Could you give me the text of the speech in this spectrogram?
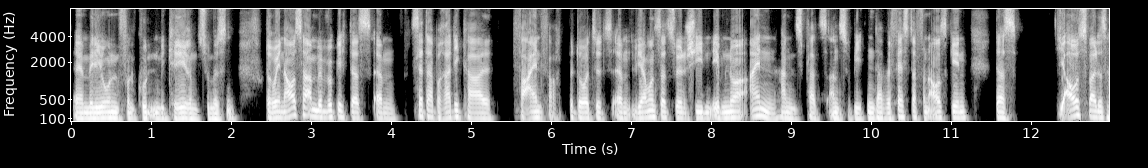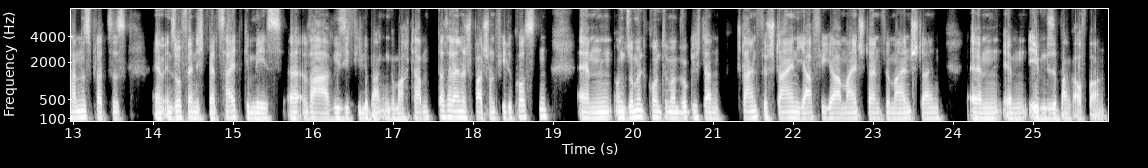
äh, Millionen von Kunden migrieren zu müssen. Darüber hinaus haben wir wirklich das ähm, Setup radikal vereinfacht. Bedeutet, ähm, wir haben uns dazu entschieden, eben nur einen Handelsplatz anzubieten, da wir fest davon ausgehen, dass die Auswahl des Handelsplatzes äh, insofern nicht mehr zeitgemäß äh, war, wie sie viele Banken gemacht haben. Das alleine spart schon viele Kosten. Ähm, und somit konnte man wirklich dann Stein für Stein, Jahr für Jahr, Meilenstein für Meilenstein ähm, ähm, eben diese Bank aufbauen.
